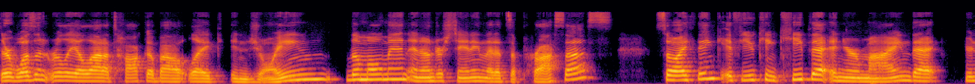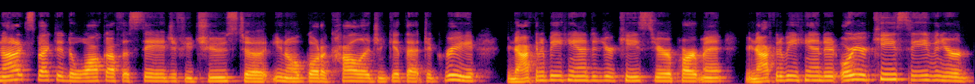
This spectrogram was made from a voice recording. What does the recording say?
there wasn't really a lot of talk about like enjoying the moment and understanding that it's a process so I think if you can keep that in your mind that you're not expected to walk off the stage if you choose to, you know, go to college and get that degree. You're not going to be handed your keys to your apartment. You're not going to be handed or your keys to even your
